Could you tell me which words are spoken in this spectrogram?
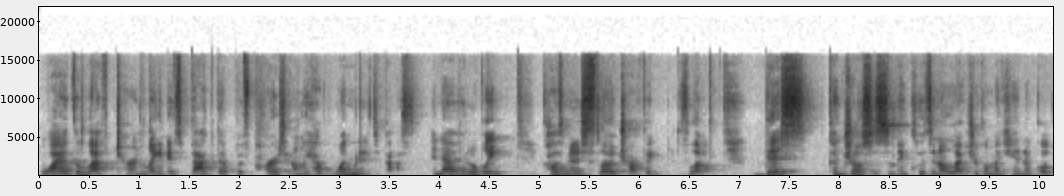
while the left turn lane is backed up with cars and only have one minute to pass, inevitably causing a slow traffic flow. This control system includes an electrical mechanical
